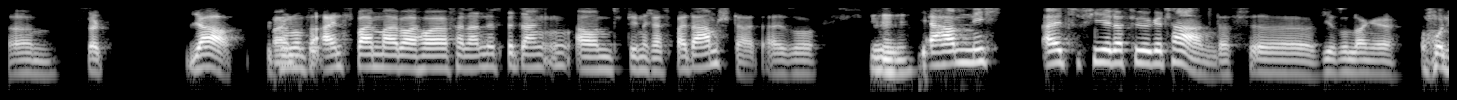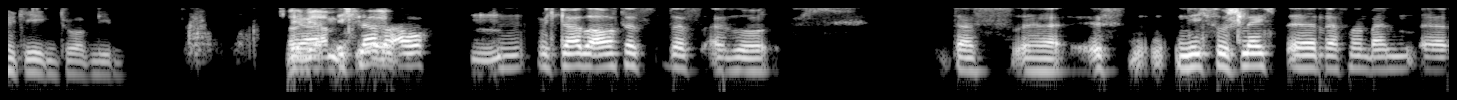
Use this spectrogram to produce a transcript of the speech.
ja, ähm, ja wir können uns ein, zweimal bei Heuer Fernandes bedanken und den Rest bei Darmstadt. Also, mhm. wir haben nicht allzu viel dafür getan, dass äh, wir so lange ohne Gegentor blieben. Ja, haben, ich glaube äh, auch, mh. ich glaube auch, dass, dass also das äh, ist nicht so schlecht, äh, dass man beim äh,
